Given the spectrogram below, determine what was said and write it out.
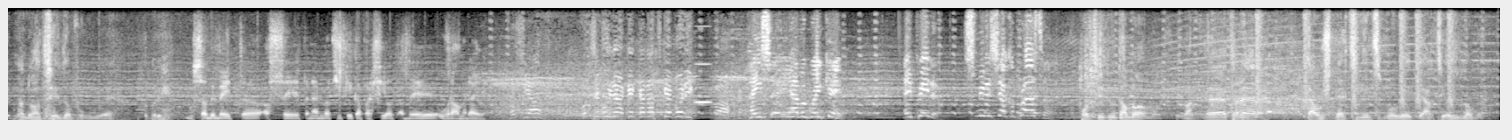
Jedna, dva, tři, to funguje. Dobrý. Musel by být uh, asi ten 20 Copperfield, aby uhrál medaili. Potřebuji nějaké kanadské body, Hey, say, have a great game. Hey, Peter, Swedish chocolate prasa. Pocitu tam bylo moc. Eh, trenére, já už nechci nic mluvit, já chci jít domů.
